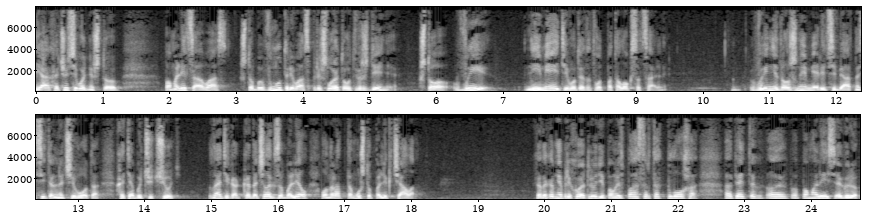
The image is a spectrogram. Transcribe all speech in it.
Я хочу сегодня что, помолиться о вас, чтобы внутрь вас пришло это утверждение, что вы не имеете вот этот вот потолок социальный. Вы не должны мерить себя относительно чего-то, хотя бы чуть-чуть. Знаете как, когда человек заболел, он рад тому, что полегчало. Когда ко мне приходят люди, помолись, пастор, так плохо, опять так, ой, помолись. Я говорю,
